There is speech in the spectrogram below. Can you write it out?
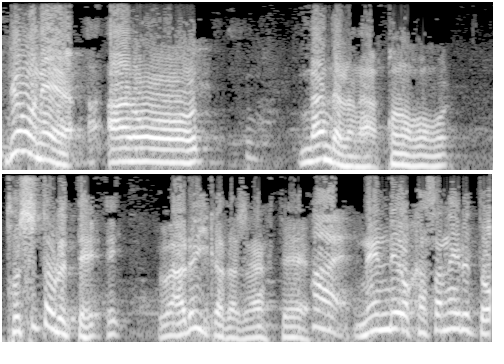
い。でもね、ああのーなんだろうな、この、年取るって、え悪い言い方じゃなくて、はい年齢を重ねると、う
